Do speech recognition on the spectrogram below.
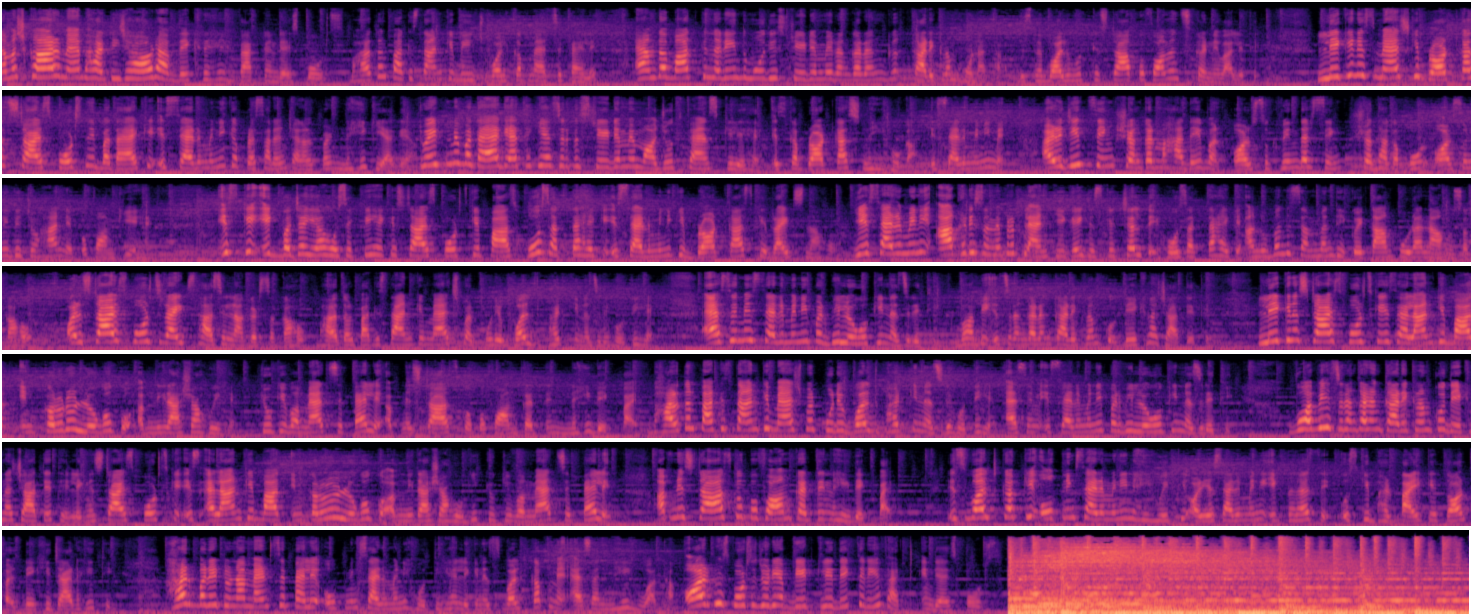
नमस्कार, मैं भारती झा और आप देख रहे हैं back to India sports Bharat और पाकिस्तान के बीच वर्ल्ड कप मैच से पहले अहमदाबाद के नरेंद्र मोदी स्टेडियम में रंगारंग कार्यक्रम होना था, जिसमें बॉलीवुड के स्टार परफॉर्मेंस करने वाले थे। लेकिन इस मैच के ब्रॉडकास्ट स्टार स्पोर्ट्स ने बताया कि इस सेरेमनी का प्रसारण चैनल पर नहीं किया गया। ट्वीट में बताया गया था कि यह सिर्फ़ स्टेडियम में मौजूद फैंस के लिए है, इसका ब्रॉडकास्ट नहीं होगा। इस सेरेमनी में अरिजीत सिंह, शंकर महादेवन और सुखविंदर सिंह, श्रद्धा कपूर और सुनिधि चौहान ने परफॉर्म किए हैं। इसके एक वजह यह हो सकती है कि स्टार स्पोर्ट्स के पास हो सकता है कि इस सेरेमनी की ब्रॉडकास्ट के राइट्स ना हो। ये सेरेमनी आखिरी समय पर प्लान की गई, जिसके चलते हो सकता है कि अनुबंध संबंधी कोई काम पूरा ना हो सका हो और स्टार स्पोर्ट्स राइट्स हासिल ना कर सका हो। भारत और पाकिस्तान के मैच पर पूरे वर्ल्ड भर की नज़रें होती है। ऐसे में सेरेमनी पर भी लोगों की नज़रें थी। वह भी इस रंगारंग कार्यक्रम को देखना चाहते थे। लेकिन स्टार स्पोर्ट्स के इस ऐलान के बाद इन करोड़ों लोगों को अब निराशा हुई है, क्योंकि वह मैच से पहले अपने स्टार्स को परफॉर्म करते नहीं देख पाए। भारत और पाकिस्तान के मैच पर पूरे वर्ल्ड भर की नज़रें होती है। ऐसे में इस सेरेमनी पर भी लोगों की नज़रें थी। वह अभी इस रंगारंग कार्यक्रम को देखना चाहते थे, लेकिन स्टार स्पोर्ट्स के इस ऐलान के बाद इन करोड़ों लोगों को अब निराशा होगी क्योंकि वह मैच से पहले अपने स्टार्स को परफॉर्म करते नहीं देख पाए। इस वर्ल्ड कप की ओपनिंग सेरेमनी नहीं हुई थी और यह सेरेमनी एक तरह से उसकी भरपाई के तौर पर देखी जा रही थी। हर बड़े टूर्नामेंट से पहले ओपनिंग सेरेमनी होती है, लेकिन इस वर्ल्ड कप में ऐसा नहीं हुआ था। और भी स्पोर्ट्स से जुड़ी अपडेट के लिए देखते रहिए फैक्ट इंडिया स्पोर्ट्स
